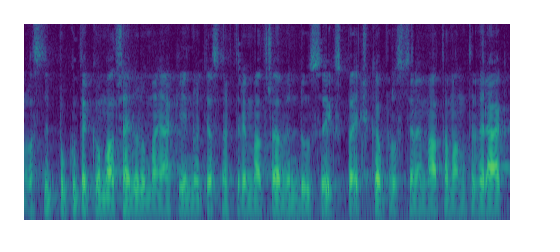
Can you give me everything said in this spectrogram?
vlastně pokud jako má třeba doma nějaký noťas, na kterém má třeba Windows XP, prostě nemá tam antivirák,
